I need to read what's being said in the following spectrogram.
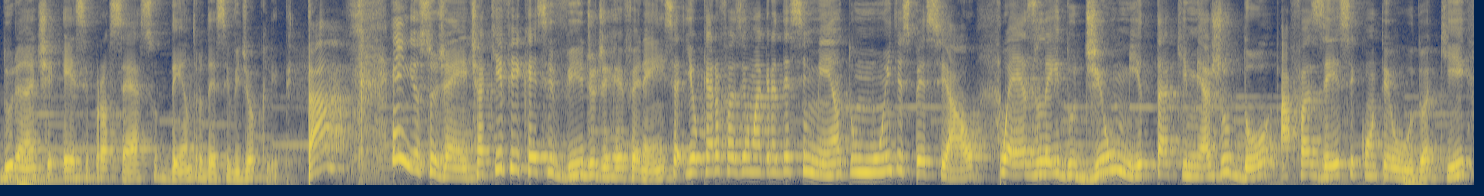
durante esse processo dentro desse videoclipe, tá? Isso, gente. Aqui fica esse vídeo de referência e eu quero fazer um agradecimento muito especial Wesley do Dilmita que me ajudou a fazer esse conteúdo aqui.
